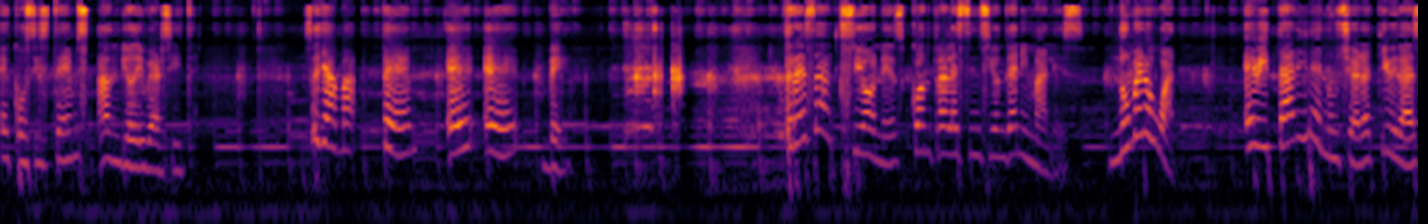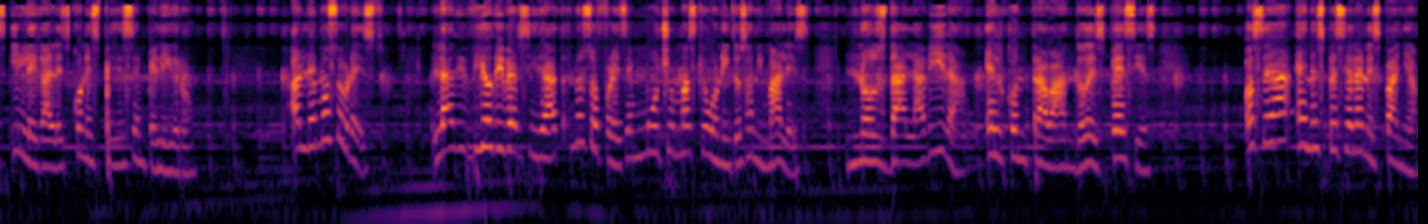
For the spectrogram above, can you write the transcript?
Ecosystems and Biodiversity. Se llama TEEB. Tres acciones contra la extinción de animales. Número 1. Evitar y denunciar actividades ilegales con especies en peligro. Hablemos sobre esto. La biodiversidad nos ofrece mucho más que bonitos animales. Nos da la vida, el contrabando de especies. O sea, en especial en España,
